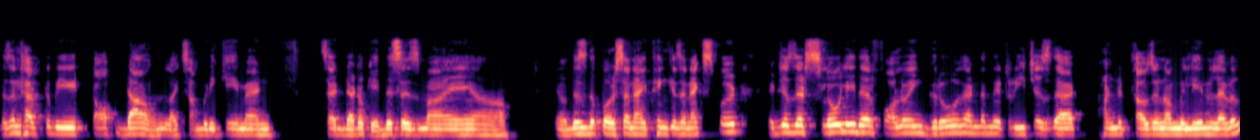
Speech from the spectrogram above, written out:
doesn't have to be top down. Like somebody came and said that okay this is my uh, you know this is the person i think is an expert. It's just that slowly their following grows and then it reaches that 100000 or million level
